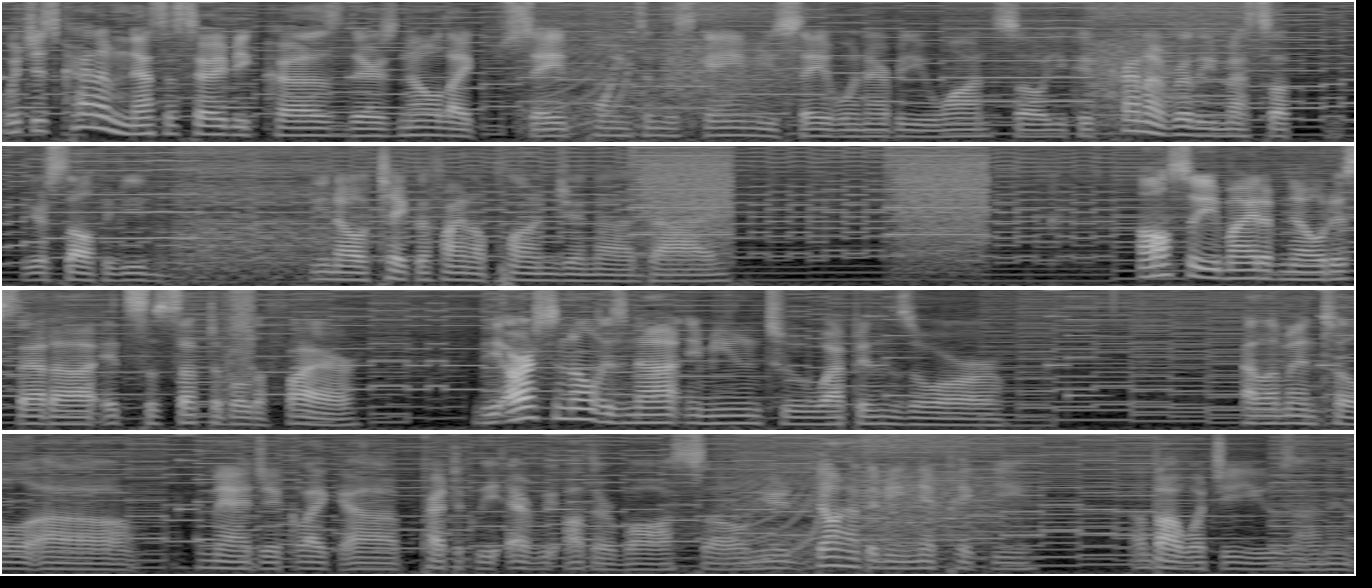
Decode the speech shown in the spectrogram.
Which is kind of necessary because there's no like save points in this game. You save whenever you want, so you could kind of really mess up yourself if you, you know, take the final plunge and uh, die. Also, you might have noticed that uh, it's susceptible to fire. The arsenal is not immune to weapons or elemental uh, magic like uh, practically every other boss, so you don't have to be nitpicky about what you use on it.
